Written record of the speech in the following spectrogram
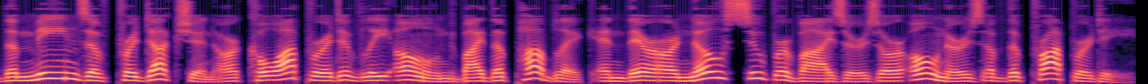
The means of production are cooperatively owned by the public and there are no supervisors or owners of the property.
